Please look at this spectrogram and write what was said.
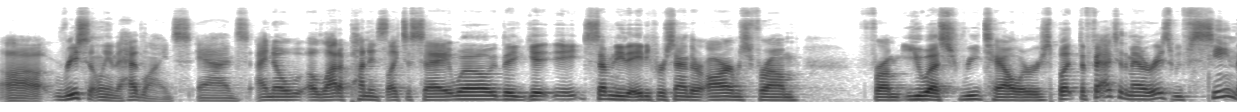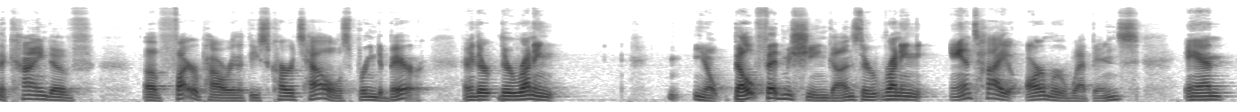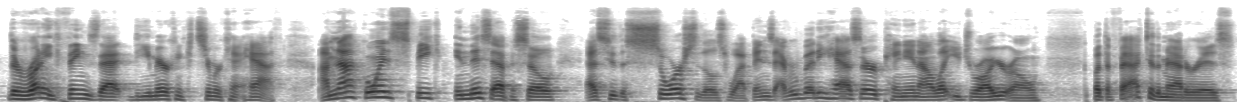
uh, recently in the headlines. And I know a lot of pundits like to say, well, they get 70 to 80% of their arms from from US retailers, but the fact of the matter is we've seen the kind of of firepower that these cartels bring to bear. I mean, they're they're running you know, belt-fed machine guns, they're running anti-armor weapons, and they're running things that the American consumer can't have. I'm not going to speak in this episode as to the source of those weapons. Everybody has their opinion. I'll let you draw your own. But the fact of the matter is,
